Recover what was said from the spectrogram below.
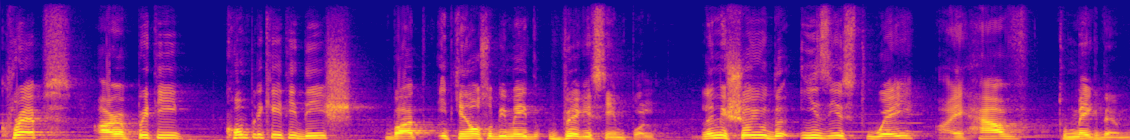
crepes are a pretty complicated dish, but it can also be made very simple. Let me show you the easiest way I have to make them.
